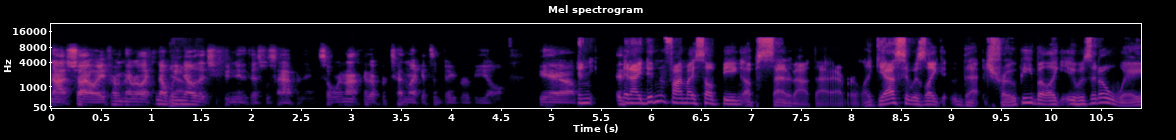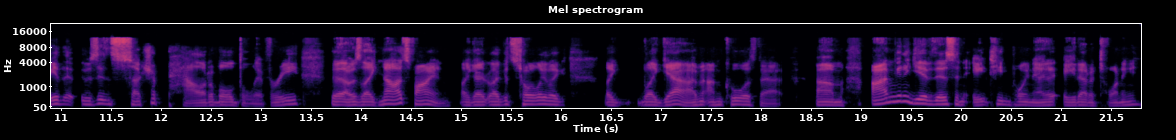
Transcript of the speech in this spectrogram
not shy away from. They were like no yeah. we know that you knew this was happening so we're not going to pretend like it's a big reveal you know? And it, and i didn't find myself being upset about that ever. Like yes it was like that tropey but like it was in a way that it was in such a palatable delivery that i was like no it's fine. Like I, like it's totally like like like yeah i'm, I'm cool with that um, I'm gonna give this an 18.8 out of 20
